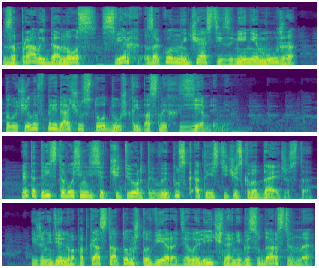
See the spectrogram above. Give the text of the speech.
за правый донос сверх законной части из имения мужа получила в придачу 100 душ крепостных землями. Это 384 выпуск атеистического дайджеста, еженедельного подкаста о том, что вера – дело личное, а не государственное,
